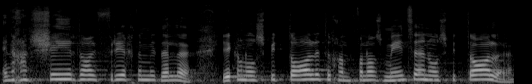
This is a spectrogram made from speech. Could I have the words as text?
En gaan share daai vreugde met hulle. Jy kan hospitale toe gaan, van ons mense in hospitale.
